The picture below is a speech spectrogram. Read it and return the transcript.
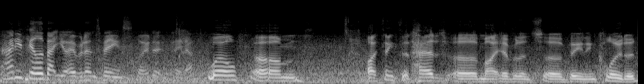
How do you feel about your evidence being excluded, Peter? Well, um, I think that had uh, my evidence uh, been included,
